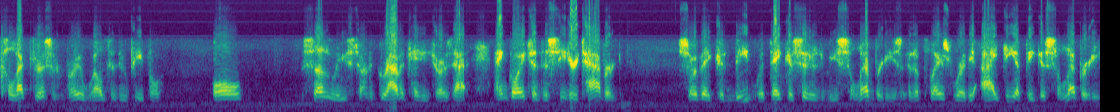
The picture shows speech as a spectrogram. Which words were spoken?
collectors and very well-to-do people all suddenly started gravitating towards that and going to the Cedar Tavern so they could meet what they considered to be celebrities in a place where the idea of being a celebrity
